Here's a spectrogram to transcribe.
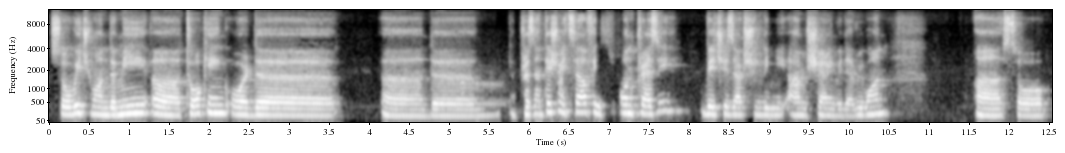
So which one, the me uh, talking or the uh, the presentation itself is on Prezi, which is actually I'm sharing with everyone. Uh, so,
